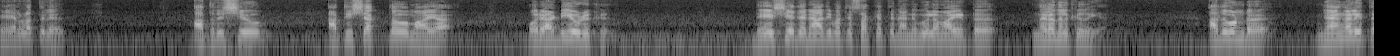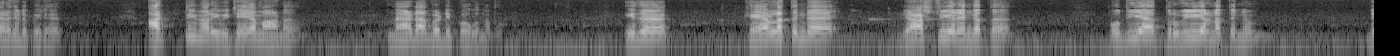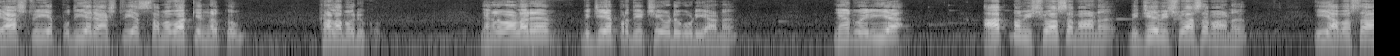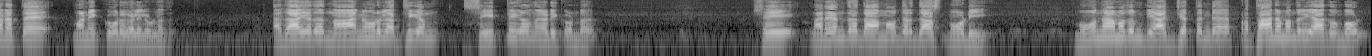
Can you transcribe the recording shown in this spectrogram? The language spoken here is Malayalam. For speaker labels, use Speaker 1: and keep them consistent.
Speaker 1: കേരളത്തിൽ അദൃശ്യവും അതിശക്തവുമായ ഒരടിയൊഴുക്ക് ദേശീയ ജനാധിപത്യ സഖ്യത്തിന് അനുകൂലമായിട്ട് നിലനിൽക്കുകയാണ്. അതുകൊണ്ട് ഞങ്ങൾ ഈ തെരഞ്ഞെടുപ്പിൽ അട്ടിമറി വിജയമാണ് നേടാൻ വേണ്ടി പോകുന്നത്. ഇത് കേരളത്തിന്റെ രാഷ്ട്രീയ രംഗത്ത് പുതിയ ധ്രുവീകരണത്തിനും രാഷ്ട്രീയ പുതിയ രാഷ്ട്രീയ സമവാക്യങ്ങൾക്കും കളമൊരുക്കും. ഞങ്ങൾ വളരെ വിജയപ്രതീക്ഷയോടുകൂടിയാണ്. ഞങ്ങൾക്ക് വലിയ ആത്മവിശ്വാസമാണ് വിജയവിശ്വാസമാണ് ഈ അവസാനത്തെ മണിക്കൂറുകളിലുള്ളത്. അതായത് നാനൂറിലധികം സീറ്റുകൾ നേടിക്കൊണ്ട് ശ്രീ നരേന്ദ്ര ദാമോദർദാസ് മോഡി മൂന്നാമതും രാജ്യത്തിന്റെ പ്രധാനമന്ത്രിയാകുമ്പോൾ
